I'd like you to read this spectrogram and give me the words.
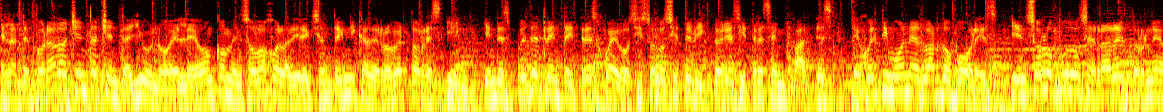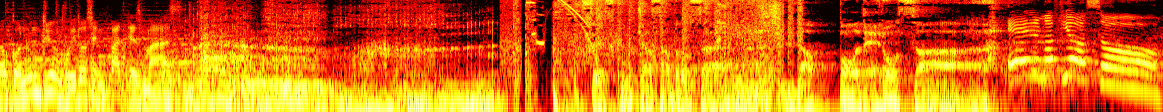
En la temporada 80-81, el León comenzó bajo la dirección técnica de Roberto Resquín, quien después de 33 juegos y solo 7 victorias y 3 empates, dejó el timón a Eduardo Bores, quien solo pudo cerrar el torneo con un triunfo y dos empates más. Se escucha sabrosa, la poderosa. El mafioso,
